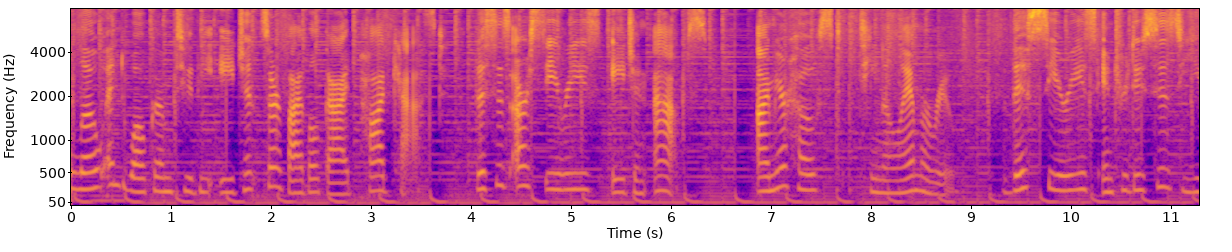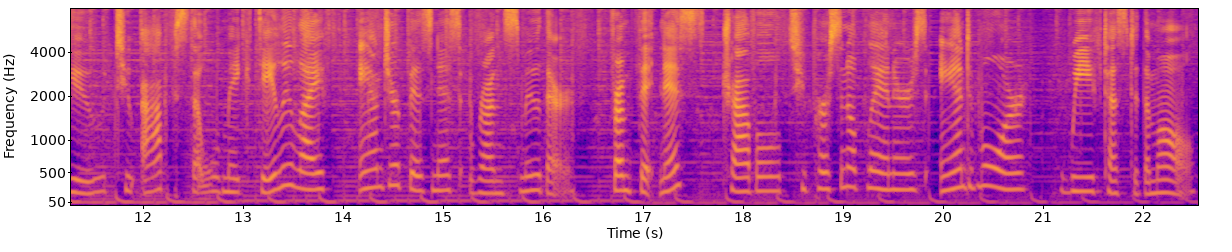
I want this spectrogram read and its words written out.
Hello and welcome to the Agent Survival Guide podcast. This is our series, Agent Apps. I'm your host, Tina Lamoreux. This series introduces you to apps that will make daily life and your business run smoother. From fitness, travel, to personal planners, and more, we've tested them all.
